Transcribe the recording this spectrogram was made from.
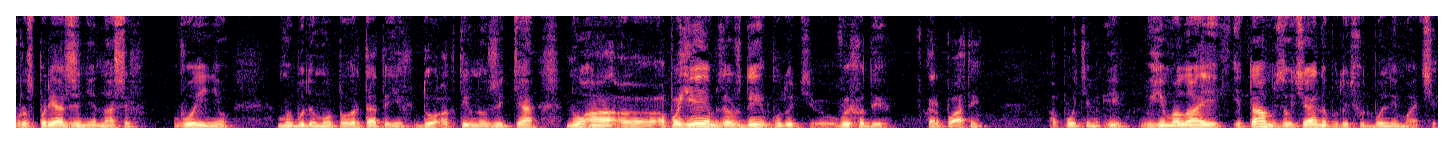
в розпорядженні наших воїнів. Ми будемо повертати їх до активного життя. Ну а е, апогеєм завжди будуть виходи в Карпати, а потім і в Гімалаї. І там, звичайно, будуть футбольні матчі.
